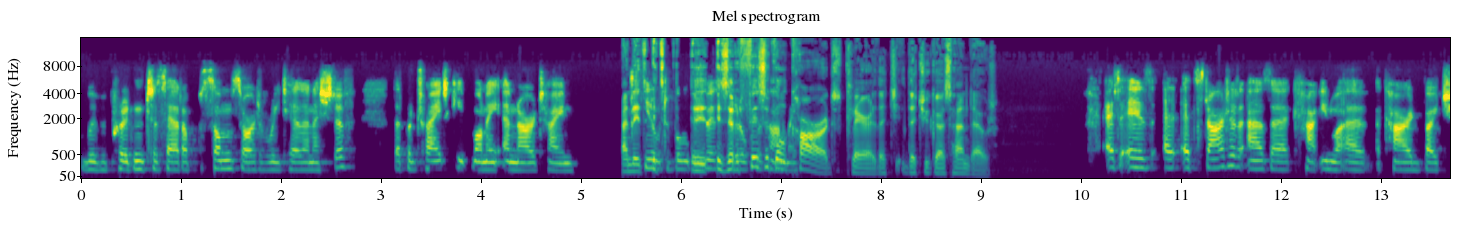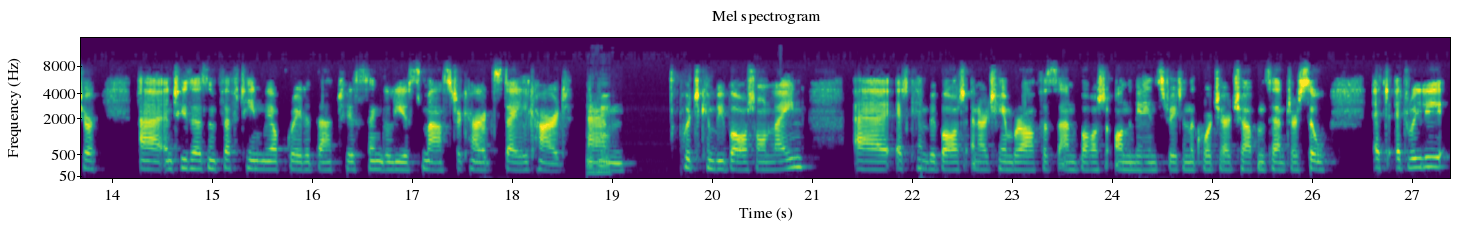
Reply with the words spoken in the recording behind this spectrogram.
would be prudent to set up some sort of retail initiative that would try to keep money in our town. And it, you know, is it a physical economy. card, Claire, that you, that you guys hand out? It is. It started as a you know a, a card voucher. Uh, in 2015, we upgraded that to a single-use Mastercard style card, mm-hmm. um, which can be bought online uh, it can be bought in our chamber office and bought on the main street in the courtyard shopping centre. So it, it really,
